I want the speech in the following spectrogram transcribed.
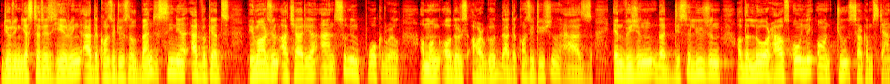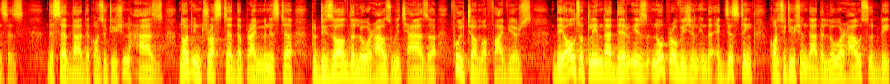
During yesterday's hearing at the Constitutional Bench, senior advocates Bhimarjun Acharya and Sunil Pokhrel, among others, argued that the Constitution has envisioned the dissolution of the lower house only on two circumstances. They said that the Constitution has not entrusted the Prime Minister to dissolve the lower house, which has a full term of five years. They also claim that there is no provision in the existing Constitution that the lower house would be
